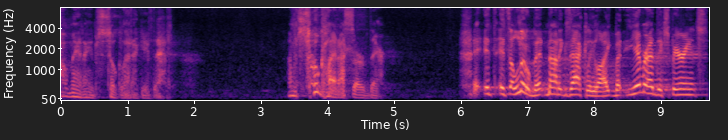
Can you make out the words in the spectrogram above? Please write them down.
oh man, I am so glad I gave that. I'm so glad I served there. It, it's a little bit, not exactly like, but you ever had the experience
